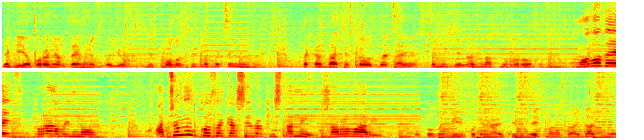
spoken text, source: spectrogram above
який обороняв землю свою від половців та печенігів. Така зачіска означає, що людина знатного роду. Молодець, правильно. А чому в козака широкі штани, шаровари? Бо козаки, починаючи від гетьмана Сайдачного,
